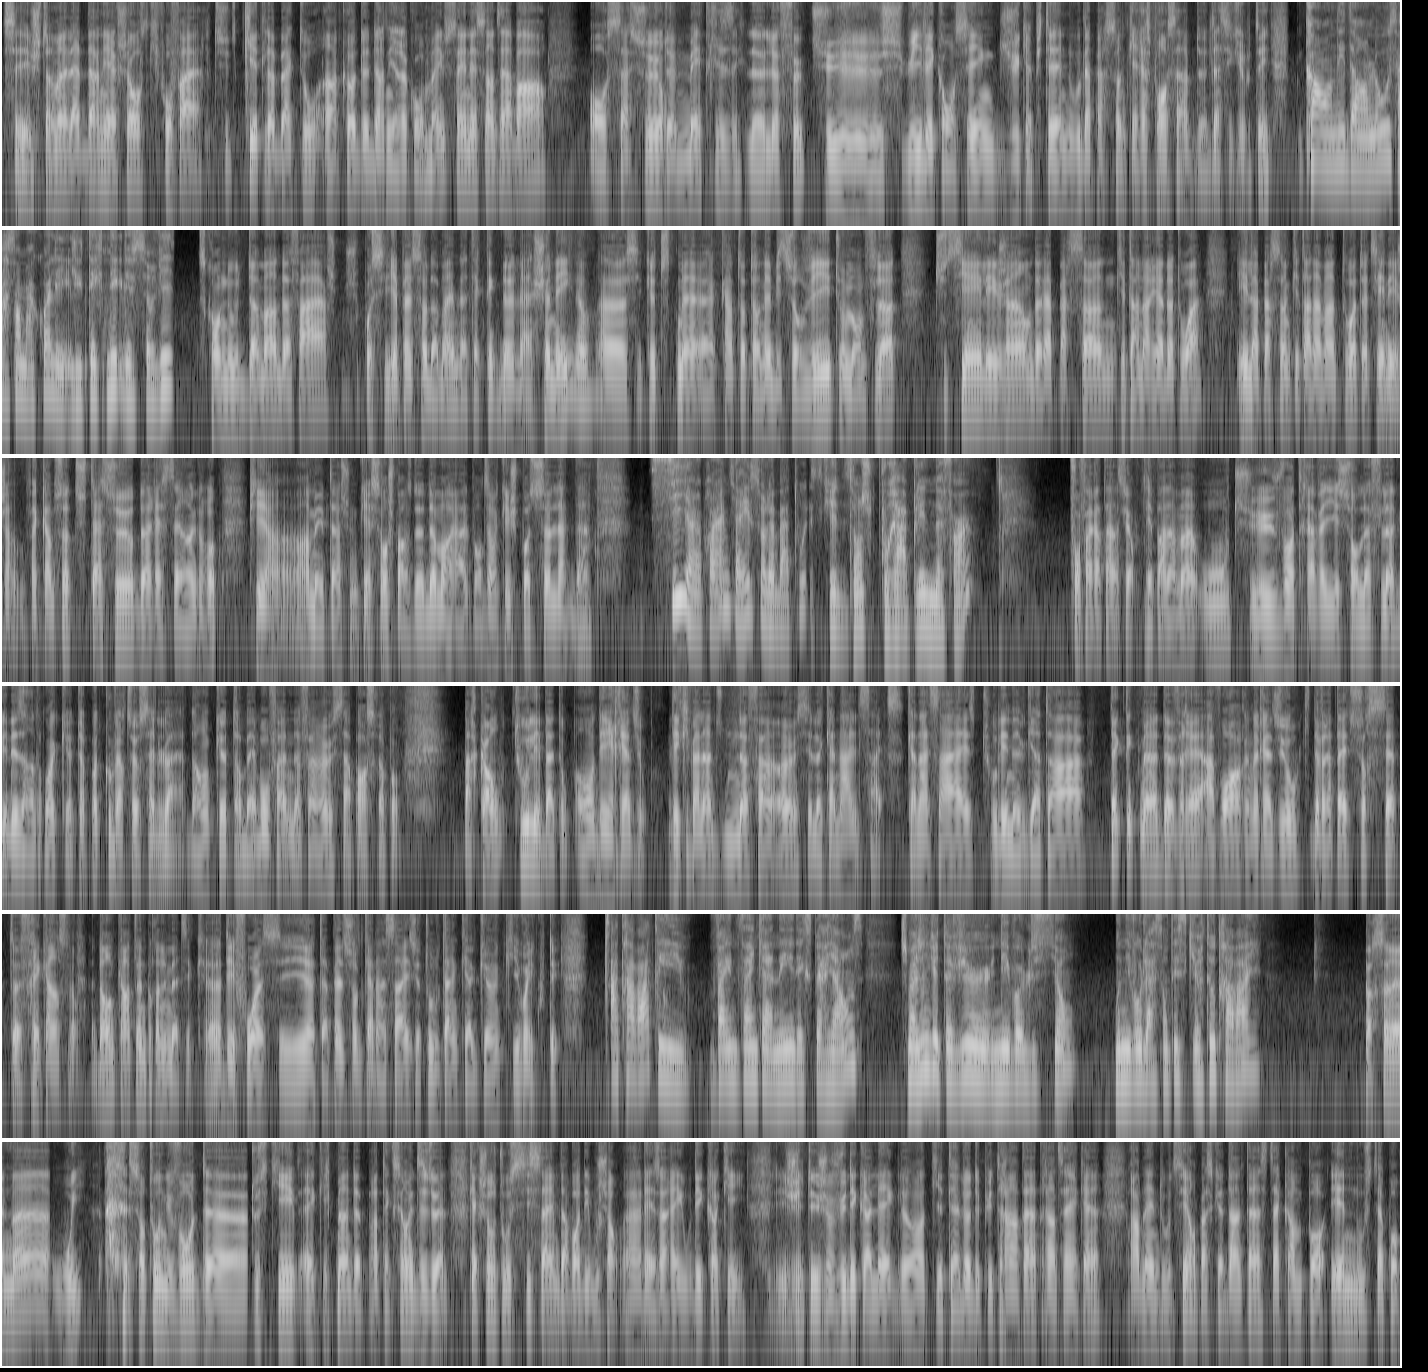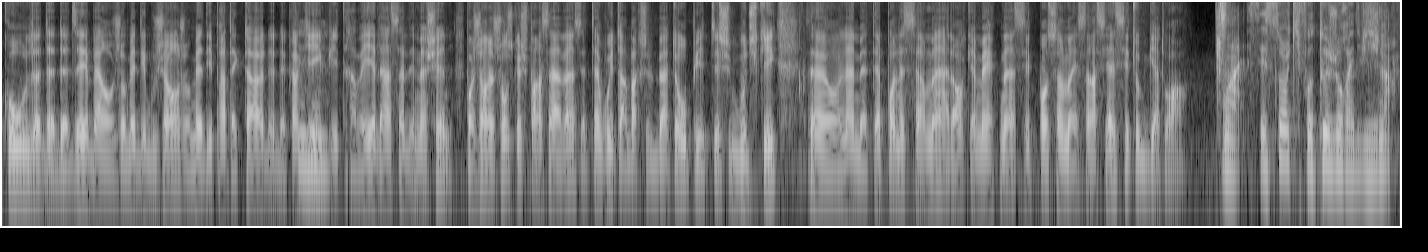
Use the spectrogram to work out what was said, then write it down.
C'est justement la dernière chose qu'il faut faire. Tu quittes le bateau en cas de dernier recours. Même si c'est un incendie à bord, on s'assure de maîtriser le, le feu. Tu suis les consignes du capitaine ou de la personne qui est responsable de, de la sécurité. Quand on est dans l'eau, ça ressemble à quoi les, les techniques de survie? Ce qu'on nous demande de faire, je ne sais pas s'ils appellent ça de même, la technique de la chenille, euh, c'est que tu te mets, euh, quand tu as ton habit de survie, tout le monde flotte, tu tiens les jambes de la personne qui est en arrière de toi et la personne qui est en avant de toi te tient les jambes. Fait que comme ça, tu t'assures de rester en groupe. Puis en, en même temps, c'est une question, je pense, de, de morale pour dire, OK, je suis pas seul là-dedans. S'il y a un problème qui arrive sur le bateau, est-ce que, disons, je pourrais appeler le 911? faut faire attention. Dépendamment où tu vas travailler sur le fleuve, il y a des endroits que tu n'as pas de couverture cellulaire. Donc, tu as bien beau faire le 911, ça passera pas. Par contre, tous les bateaux ont des radios. L'équivalent du 911, c'est le canal 16. Canal 16, tous les navigateurs, techniquement, devraient avoir une radio qui devrait être sur cette euh, fréquence-là. Donc, quand tu as une problématique, euh, des fois, c'est tu appelles sur le canal 16, il y a tout le temps quelqu'un qui va écouter. À travers tes 25 années d'expérience, j'imagine que tu as vu une évolution au niveau de la santé et sécurité au travail? Personnellement, oui. Surtout au niveau de tout ce qui est équipement de protection individuelle. Quelque chose d'aussi simple d'avoir des bouchons euh, dans les oreilles ou des coquilles. J'ai déjà vu des collègues là, qui étaient là depuis 30 ans, 35 ans. Problème d'audition parce que dans le temps, c'était comme pas in ou c'était pas cool là, de, de dire ben, je vais mettre des bouchons, je vais mettre des protecteurs de, de coquilles puis travailler dans la salle des machines. Pas le genre de choses que je pensais avant. C'était oui, tu embarques sur le bateau puis tu es sur le bout du quai. Euh, on la mettait pas nécessairement alors que maintenant, c'est pas seulement essentiel, c'est obligatoire. Ouais, c'est sûr qu'il faut toujours être vigilant.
